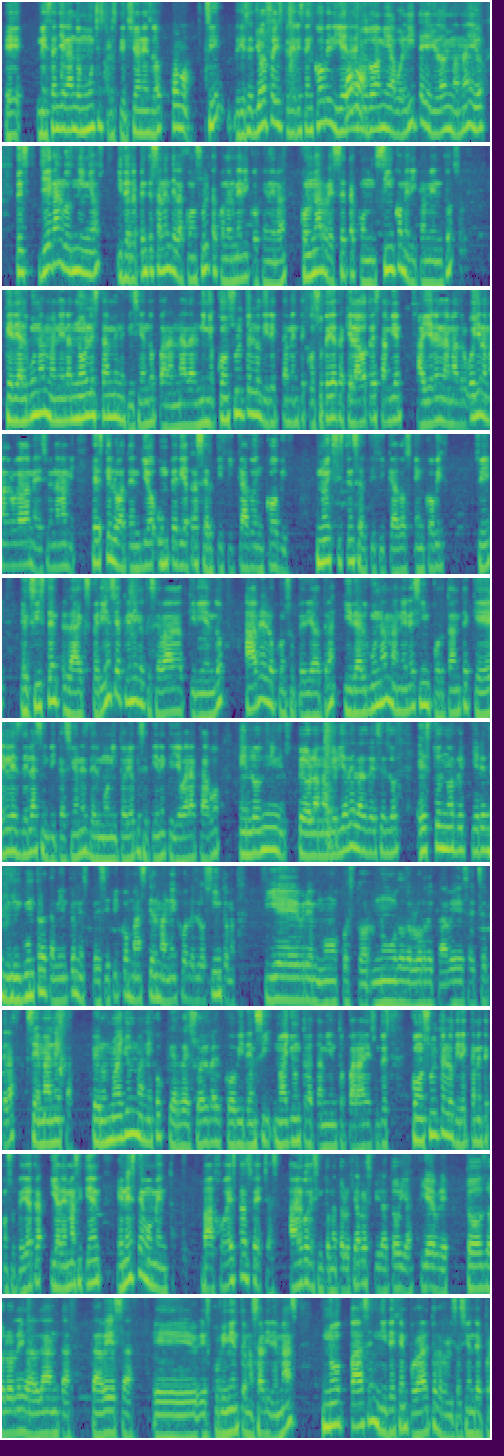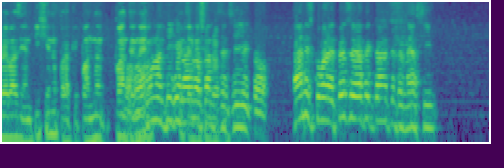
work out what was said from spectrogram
Eh, me están llegando muchas prescripciones, Doc, ¿Cómo? Sí, dice, yo soy especialista en COVID y él ¿Cómo? ayudó a mi abuelita y ayudó a mi mamá. Y yo. Entonces, llegan los niños y de repente salen de la consulta con el médico general con una receta con cinco medicamentos que de alguna manera no le están beneficiando para nada al niño. Consúltenlo directamente con su pediatra, que la otra es también, ayer en la madrugada, hoy en la madrugada me decía una mami, es que lo atendió un pediatra certificado en COVID. No existen certificados en COVID, ¿sí? Existen la experiencia clínica que se va adquiriendo, háblelo con su pediatra y de alguna manera es importante que él les dé las indicaciones del monitoreo que se tiene que llevar a cabo en los niños, pero la mayoría de las veces, esto no requiere ningún tratamiento en específico más que el manejo de los síntomas. Fiebre, moco, estornudo, dolor de cabeza, etcétera, se maneja, pero no hay un manejo que resuelva el COVID en sí, no hay un tratamiento para eso. Entonces, consúltenlo directamente con su pediatra y además si tienen en este momento, bajo estas fechas, algo de sintomatología respiratoria, fiebre, tos, dolor de garganta, cabeza, eh, escurrimiento nasal y demás, no pasen ni dejen por alto la realización de pruebas de antígeno para que puedan, puedan tener un antígeno es bastante sencillo y todo. Ana Escobar, ¿el peso se ve afectado en esta enfermedad? Sí,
